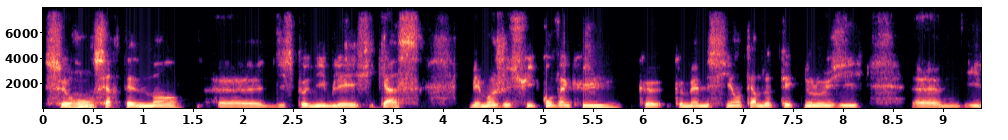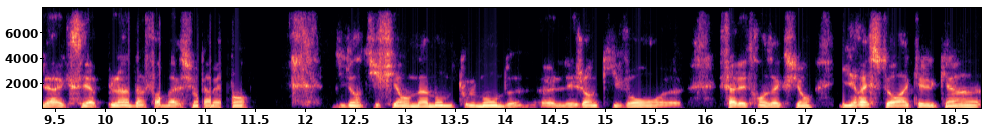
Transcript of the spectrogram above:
seront Mhm. certainement euh, disponibles et efficaces. Mais moi, je suis convaincu que, que même si en termes de technologie, il a accès à plein d'informations permettant d'identifier en amont de tout le monde euh, les gens qui vont euh, faire les transactions, il restera quelqu'un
